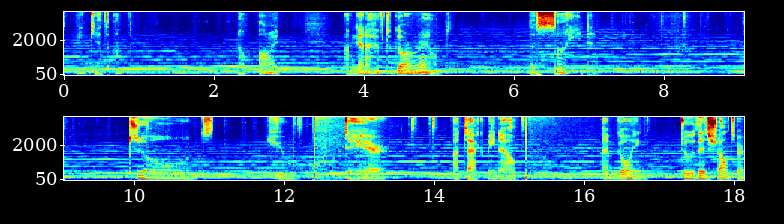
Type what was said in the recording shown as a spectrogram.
Let me get up. No, alright. I'm gonna have to go around the side. Don't you dare attack me now. I'm going to this shelter.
